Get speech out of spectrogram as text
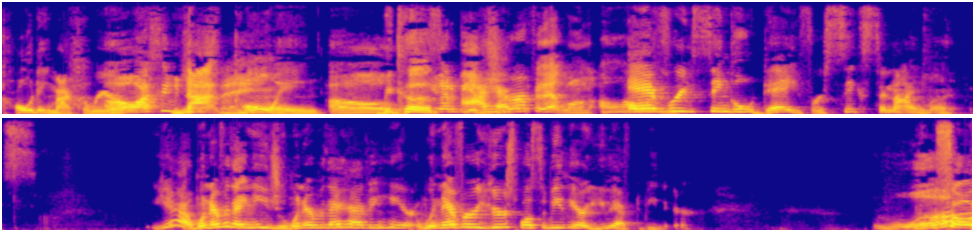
holding my career. Oh, I see what you're not saying. going Oh, Because you gotta be a I juror for that long. Oh, every single day for six to nine months. Yeah, whenever they need you, whenever they're having here, whenever you're supposed to be there, you have to be there. what? So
